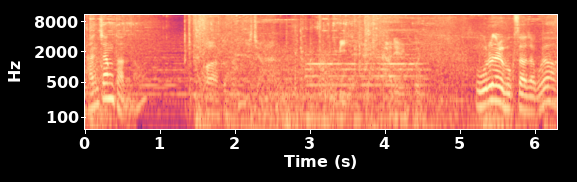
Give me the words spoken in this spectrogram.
한 장도 안 나와? 오른을 복사하자고요.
